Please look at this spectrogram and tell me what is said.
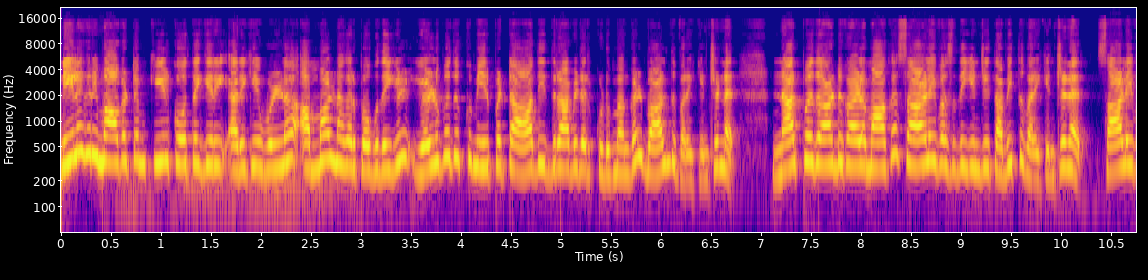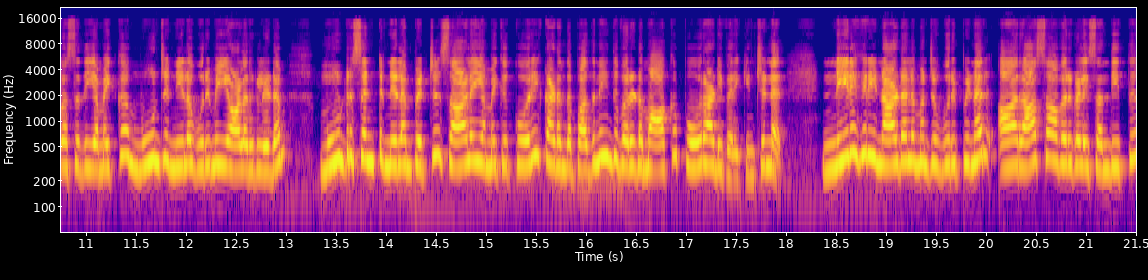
நீலகிரி மாவட்டம் கீழ்கோத்தகிரி அருகே உள்ள அம்மாள் நகர் பகுதியில் எழுபதுக்கும் மேற்பட்ட ஆதி திராவிடர் குடும்பங்கள் வாழ்ந்து வருகின்றனர். நாற்பது ஆண்டு காலமாக சாலை வசதியின்றி தவித்து வருகின்றனர். சாலை வசதி அமைக்க மூன்று நில உரிமையாளர்களிடம் மூன்று சென்ட் நிலம் பெற்று சாலை அமைக்க கோரி கடந்த பதினைந்து வருடமாக போராடி வருகின்றனர். நீலகிரி நாடாளுமன்ற உறுப்பினர் ஆ ராசா அவர்களை சந்தித்து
